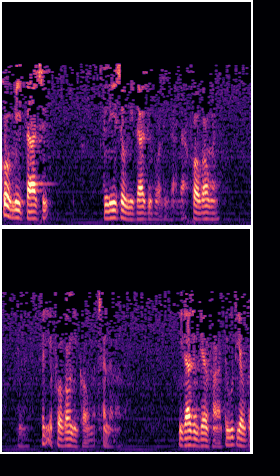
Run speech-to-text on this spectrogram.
ကိုမိသားစုအနည်းဆုံးမိသားစုပေါ်နေတာဒါအဖို့ကောင်းမယ်အဲ့ဒီအဖို့ကောင်းကြီးကောင်းမှချမ်းသာပါမိသားစုထဲမှာတူတယောက်က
